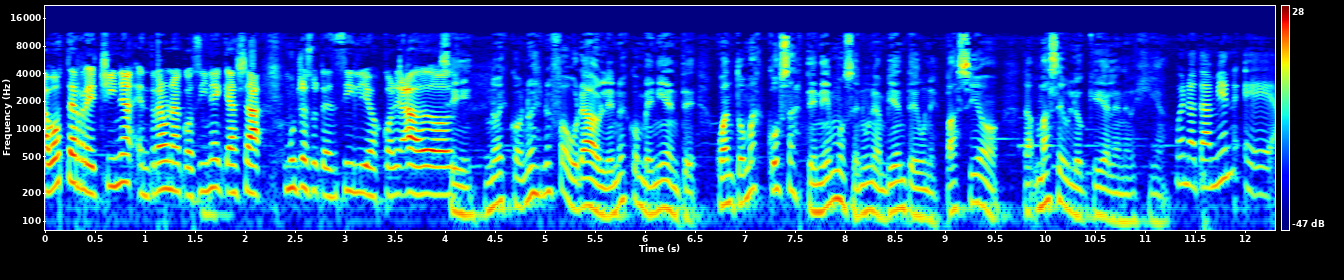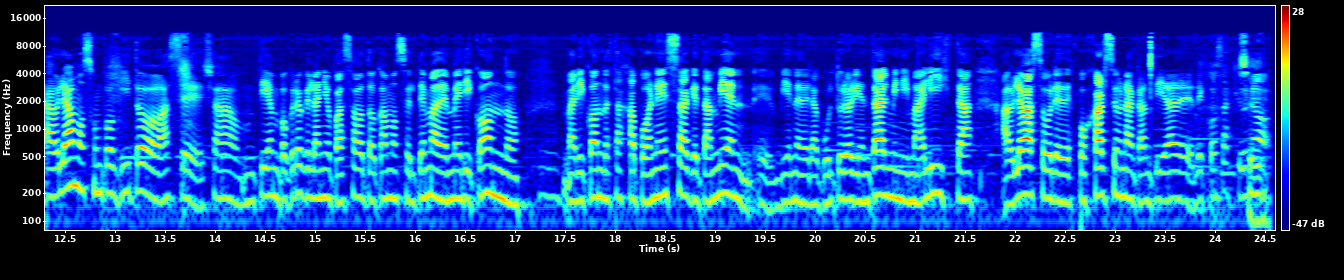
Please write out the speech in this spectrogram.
a vos te rechina entrar a una cocina y que haya muchos utensilios colgados. Sí, no es, co- no, es, no es favorable, no es conveniente. Cuanto más cosas tenemos en un ambiente, de un espacio, más se bloquea la energía. Bueno, también eh, hablamos un poquito hace ya un tiempo, creo que el año pasado tocamos el tema de Mary Kondo. Kondo, esta japonesa que también eh, viene de la cultura oriental, minimalista, hablaba sobre despojarse de una cantidad de, de cosas que Sí, uno,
